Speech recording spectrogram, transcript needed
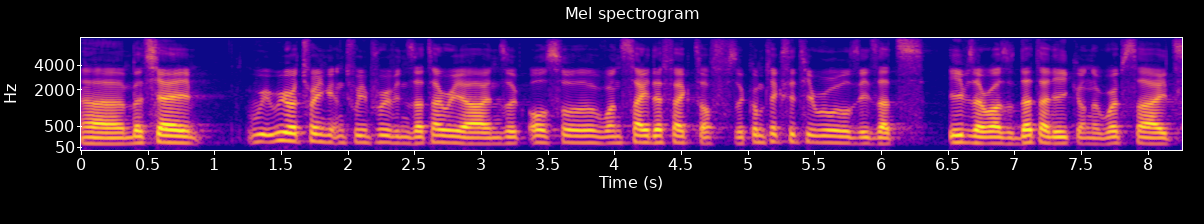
Uh, but yeah, we, we, are trying to improve in that area, and the, also one side effect of the complexity rules is that if there was a data leak on a website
